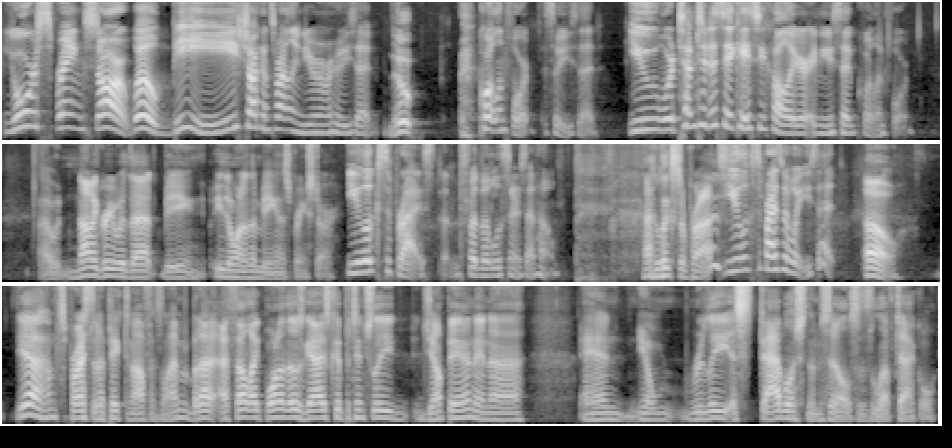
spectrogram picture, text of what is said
Your spring star will be Shotgun Smartling. Do you remember who you said? Nope. Courtland Ford. That's what you said. You were tempted to say Casey Collier, and you said Courtland Ford. I would not agree with that being either one of them being in the spring star. You look surprised for the listeners at home. I look surprised. You look surprised by what you said. Oh, yeah, I'm surprised that I picked an offensive lineman, but I, I felt like one of those guys could potentially jump in and uh and you know really establish themselves as a left tackle.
